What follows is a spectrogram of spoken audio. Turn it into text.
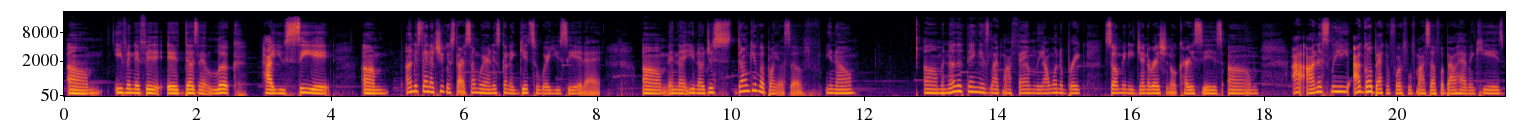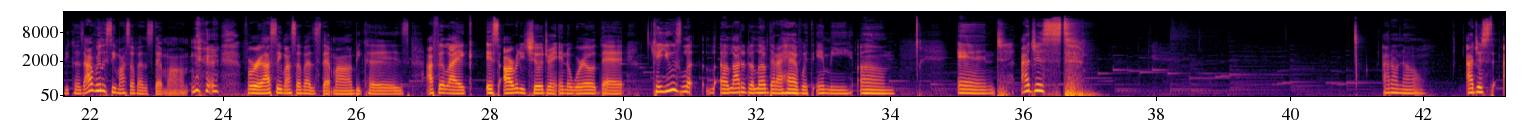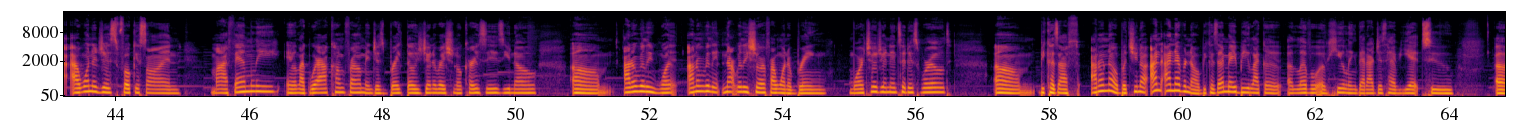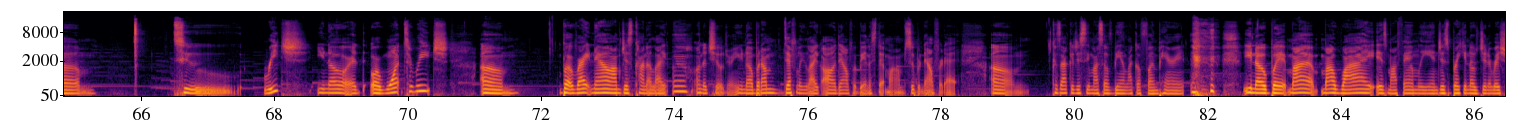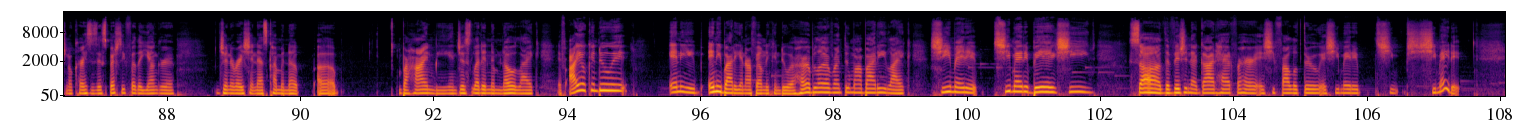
Um even if it it doesn't look how you see it, um understand that you can start somewhere and it's going to get to where you see it at um and that you know just don't give up on yourself you know um another thing is like my family i want to break so many generational curses um I honestly I go back and forth with myself about having kids because I really see myself as a stepmom. For real, I see myself as a stepmom because I feel like it's already children in the world that can use lo- a lot of the love that I have within me. Um, and I just I don't know. I just I want to just focus on my family and like where I come from and just break those generational curses, you know. Um I don't really want I don't really not really sure if I want to bring more children into this world um because i've i don't know but you know I, I never know because that may be like a, a level of healing that i just have yet to um to reach you know or or want to reach um, but right now I'm just kind of like eh, on the children, you know. But I'm definitely like all down for being a stepmom. I'm super down for that. Um, because I could just see myself being like a fun parent, you know. But my my why is my family and just breaking those generational curses, especially for the younger generation that's coming up uh behind me, and just letting them know like if Ayo can do it, any anybody in our family can do it. Her blood run through my body, like she made it she made it big. She saw the vision that God had for her and she followed through and she made it she she made it.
